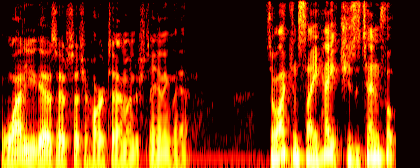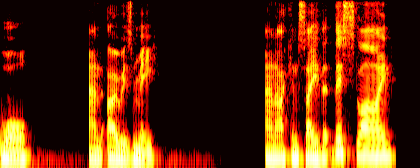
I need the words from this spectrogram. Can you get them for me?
Why do you guys have such a hard time understanding that? So I can say H is a 10 foot wall and O is me. And I can say that this line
